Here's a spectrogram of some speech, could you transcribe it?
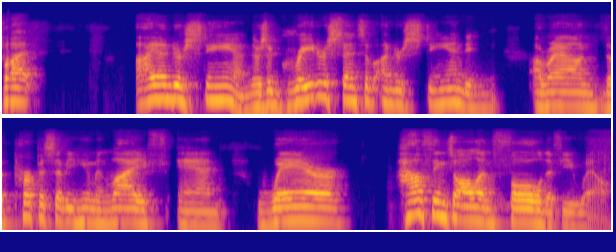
but I understand. There's a greater sense of understanding around the purpose of a human life and where, how things all unfold, if you will.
